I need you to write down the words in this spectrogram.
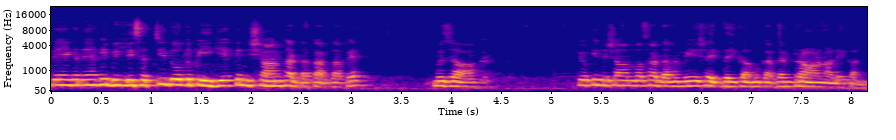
ਦੇਖਦੇ ਆਂ ਕਿ ਬਿੱਲੀ ਸੱਚੀ ਦੁੱਧ ਪੀ ਗਈ ਹੈ ਕਿ ਨਿਸ਼ਾਨ ਸਾਡਾ ਕਰਦਾ ਪਿਆ। ਮਜ਼ਾਕ। ਕਿਉਂਕਿ ਨਿਸ਼ਾਨ ਦਾ ਸਾਡਾ ਹਮੇਸ਼ਾ ਇਦਾਂ ਹੀ ਕੰਮ ਕਰਦਾ ਡਰਾਉਣ ਵਾਲੇ ਕੰਮ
